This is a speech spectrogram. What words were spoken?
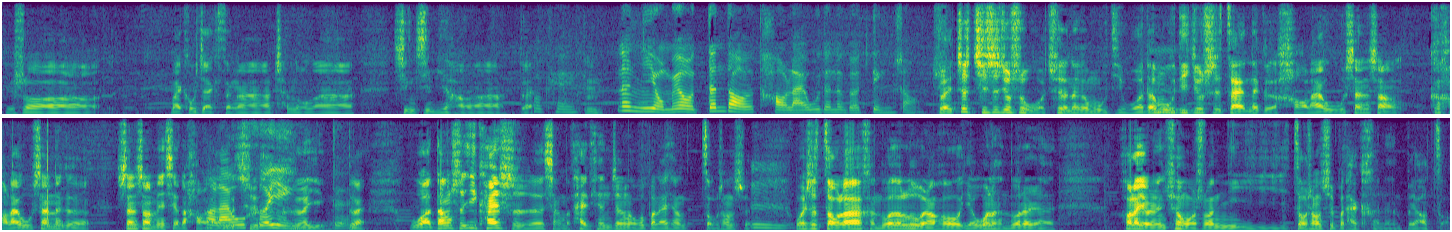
比如说 Michael Jackson 啊，成龙啊。星际迷航啊，对，OK，嗯，那你有没有登到好莱坞的那个顶上？对，这其实就是我去的那个目的。我的目的就是在那个好莱坞山上，跟好莱坞山那个山上面写的好莱坞去合影。合影，对。我当时一开始想的太天真了，我本来想走上去，嗯，我也是走了很多的路，然后也问了很多的人，后来有人劝我说，你走上去不太可能，不要走。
